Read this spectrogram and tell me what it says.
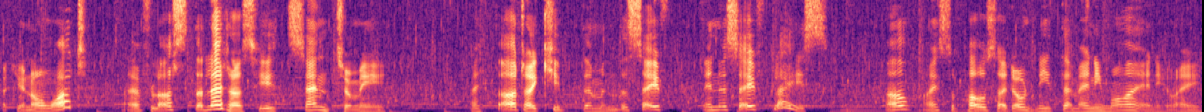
But you know what? I've lost the letters he sent to me. I thought I keep them in the safe in a safe place. Well, I suppose I don't need them anymore anyway.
